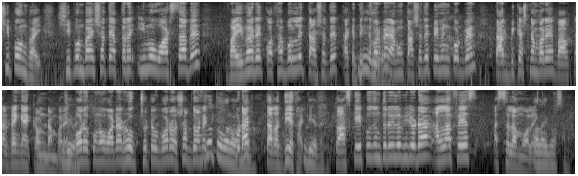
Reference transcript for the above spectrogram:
শিপন ভাই। শিপন ভাইয়ের সাথে আপনারা ইমো হোয়াটসঅ্যাপে ভাইবারে কথা বললে তার সাথে তাকে দেখতে পারবেন এবং তার সাথে পেমেন্ট করবেন তার বিকাশ নাম্বারে বা তার ব্যাংক অ্যাকাউন্ট নাম্বারে। বড় কোনো অর্ডার হোক ছোট বড় সব ধরনের প্রোডাক্ট তারা দিয়ে থাকে। তো আজকে এই পর্যন্ত রইল ভিডিওটা। আল্লাহ হাফেজ। আসসালামু আলাইকুম। আসসালাম।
